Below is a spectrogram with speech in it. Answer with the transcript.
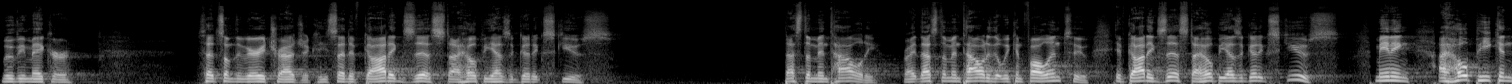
movie maker, said something very tragic. He said, If God exists, I hope he has a good excuse. That's the mentality, right? That's the mentality that we can fall into. If God exists, I hope he has a good excuse. Meaning, I hope he can,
